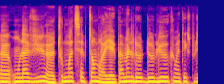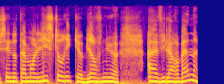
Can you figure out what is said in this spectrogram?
euh, on l'a vu euh, tout le mois de septembre, il y a eu pas mal de, lieux qui ont été expulsés, notamment l'historique Bienvenue euh, à Villeurbanne.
